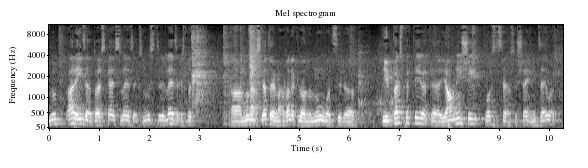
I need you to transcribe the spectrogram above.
nu, arī izdzīvotāju skaits ir līdzīgs, un viss tur ir līdzīgs. Bet uh, manā skatījumā Varakļona novads ir uh, ir perspektīva, ka jaunieši porcelāns uz šeit dzīvot.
